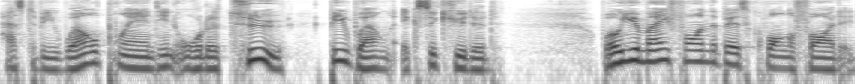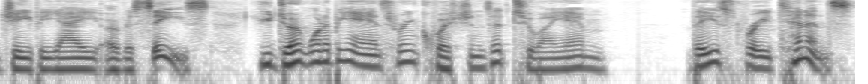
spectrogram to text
has to be well planned in order to be well executed. While you may find the best qualified GVA overseas, you don't want to be answering questions at 2 a.m. These three tenants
